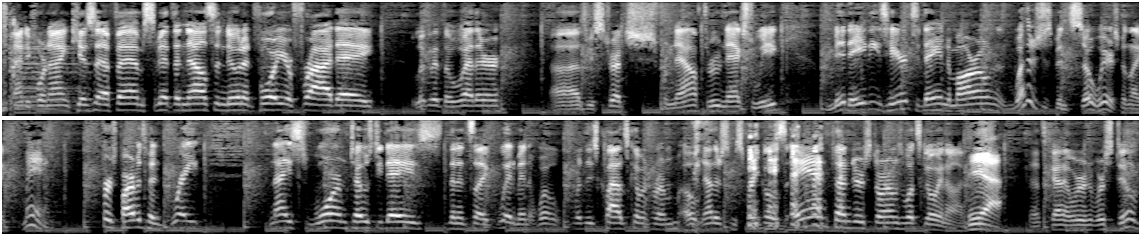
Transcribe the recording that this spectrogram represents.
94.9 KISS FM, Smith and Nelson doing it for your Friday. Looking at the weather uh, as we stretch from now through next week. Mid 80s here today and tomorrow. The weather's just been so weird. It's been like, man, first part of it's been great. Nice, warm, toasty days. Then it's like, wait a minute, well, where are these clouds coming from? Oh, now there's some sprinkles and thunderstorms. What's going on? Yeah. That's kind of we're we're still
